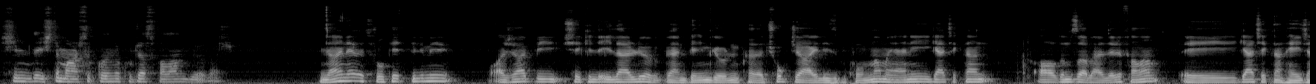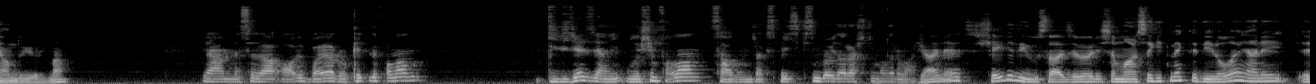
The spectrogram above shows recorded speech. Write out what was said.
Şimdi işte Mars'a koloni kuracağız falan diyorlar. Yani evet roket bilimi acayip bir şekilde ilerliyor. Yani benim gördüğüm kadar çok cahiliz bu konuda ama yani gerçekten aldığımız haberleri falan eee, gerçekten heyecan duyuyorum ben. Yani mesela abi bayağı roketle falan gideceğiz yani ulaşım falan sağlanacak. SpaceX'in böyle araştırmaları var. Yani evet şey de değil bu sadece böyle işte Mars'a gitmek de değil olay yani eee,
